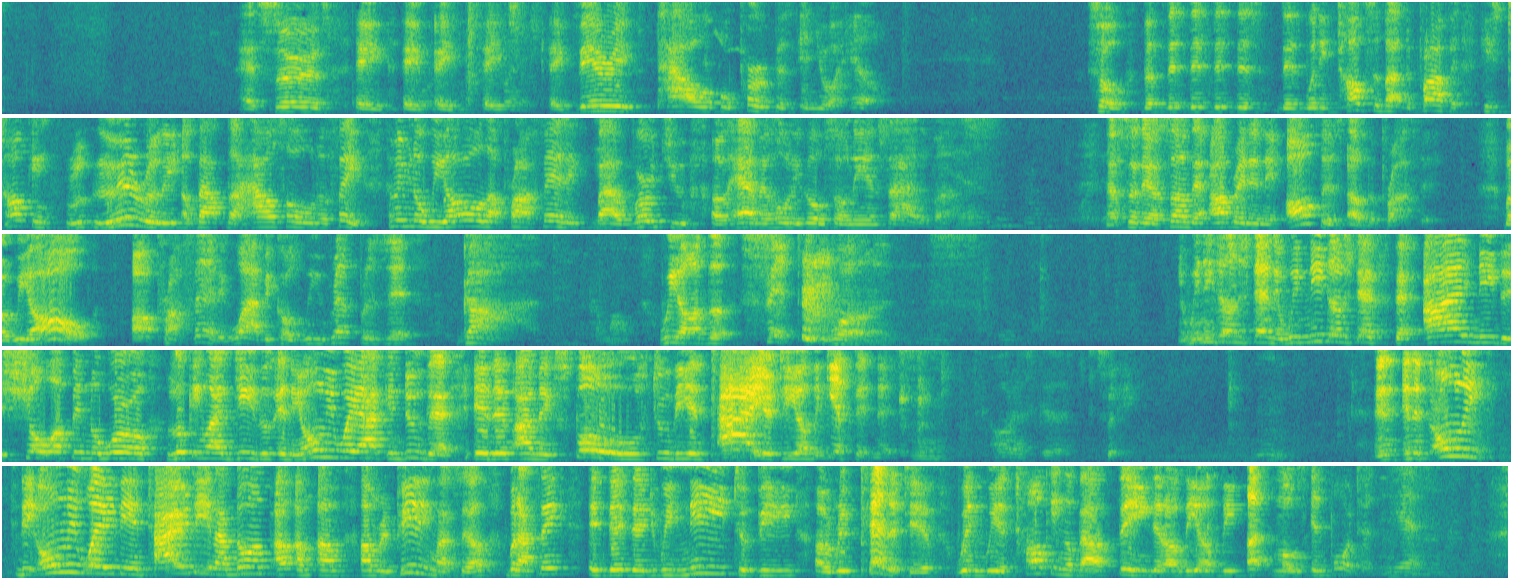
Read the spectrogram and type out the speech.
It serves a, a, a, a, a very powerful purpose in your health. So the, the, the, this, this, when he talks about the prophet, he's talking literally about the household of faith. I mean, you know, we all are prophetic by virtue of having Holy Ghost on the inside of us. Now, so there are some that operate in the office of the prophet, but we all are prophetic. Why? Because we represent God. We are the sent ones. And we need to understand that. We need to understand that I need to show up in the world looking like Jesus. And the only way I can do that is if I'm exposed to the entirety of the giftedness. Mm. Oh, that's good. See? Mm. And, and it's only the only way the entirety, and I know I'm, I'm, I'm, I'm repeating myself, but I think it, that, that, we need to be uh, repetitive when we are talking about things that are the, of the utmost importance. Yes.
